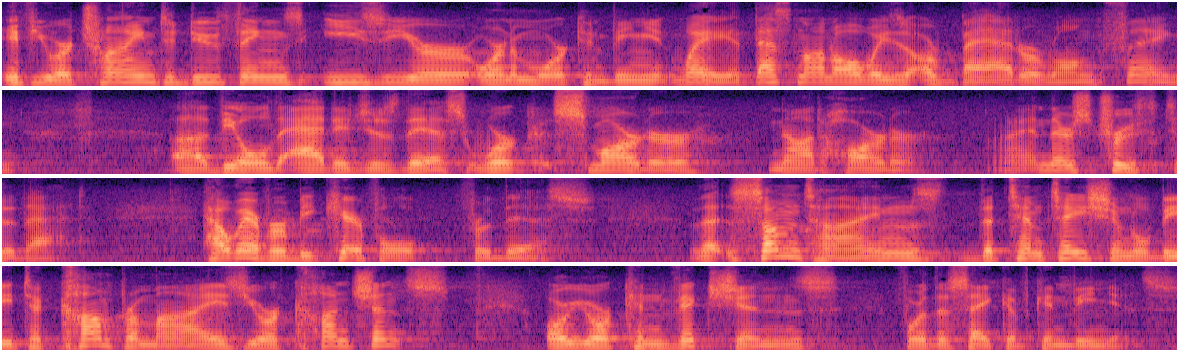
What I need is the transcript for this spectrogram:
if you are trying to do things easier or in a more convenient way. That's not always a bad or wrong thing uh, the old adage is this work smarter, not harder. Right? And there's truth to that. However, be careful for this that sometimes the temptation will be to compromise your conscience or your convictions for the sake of convenience.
